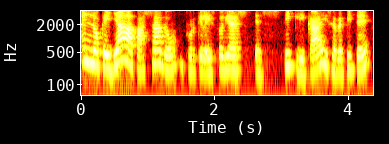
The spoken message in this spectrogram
en lo que ya ha pasado, porque la historia es, cíclica y se repite,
